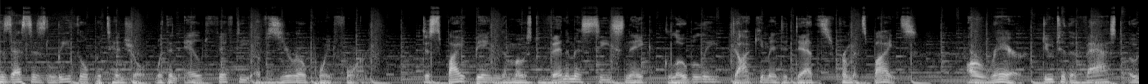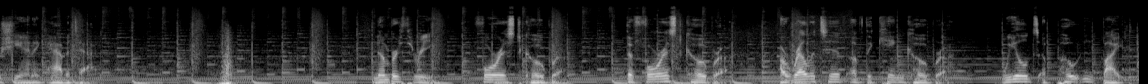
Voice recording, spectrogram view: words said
possesses lethal potential with an LD50 of 0.4. Despite being the most venomous sea snake globally, documented deaths from its bites are rare due to the vast oceanic habitat. Number 3. Forest Cobra The forest cobra, a relative of the king cobra, wields a potent bite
